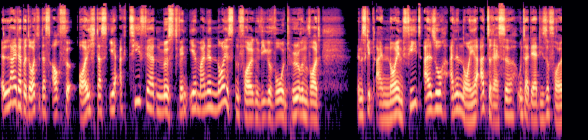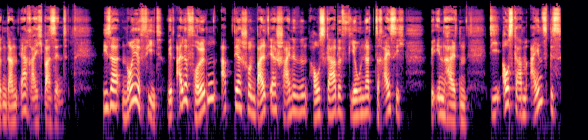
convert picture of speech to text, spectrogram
Leider bedeutet das auch für euch, dass ihr aktiv werden müsst, wenn ihr meine neuesten Folgen wie gewohnt hören wollt denn es gibt einen neuen Feed, also eine neue Adresse, unter der diese Folgen dann erreichbar sind. Dieser neue Feed wird alle Folgen ab der schon bald erscheinenden Ausgabe 430 beinhalten. Die Ausgaben 1 bis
